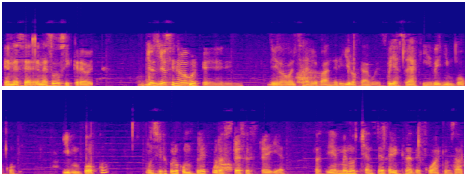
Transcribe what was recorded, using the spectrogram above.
En ese, en eso sí creo. Yo, yo sí creo porque y normalmente sale el banner y yo lo que hago es, pues ya estoy aquí, ve, invoco. Invoco un círculo completo, puras tres estrellas. Las tienen menos chance de salir que las de cuatro. O sea,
